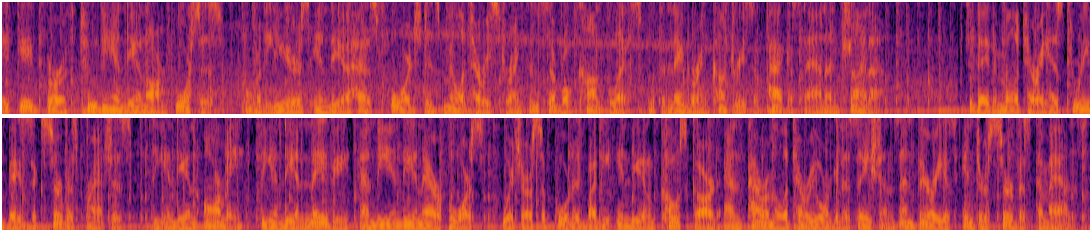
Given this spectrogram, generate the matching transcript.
It gave birth to the Indian Armed Forces. Over the years, India has forged its military strength in several conflicts with the neighboring countries of Pakistan and China. Today, the military has three basic service branches, the Indian Army, the Indian Navy, and the Indian Air Force, which are supported by the Indian Coast Guard and paramilitary organizations and various inter-service commands.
